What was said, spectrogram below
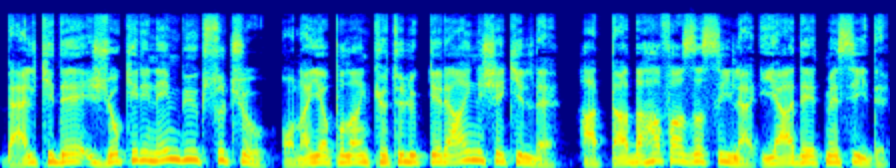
Belki de Joker'in en büyük suçu ona yapılan kötülükleri aynı şekilde, hatta daha fazlasıyla iade etmesiydi.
